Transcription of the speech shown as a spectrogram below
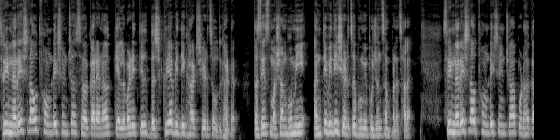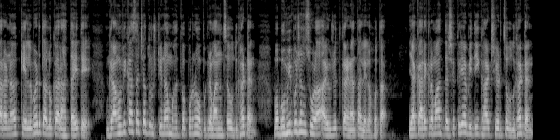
श्री नरेश राऊत फाउंडेशनच्या सहकार्यानं केलवड येथील दशक्रिया विधी घाट शेडचं उद्घाटन. तसेच स्मशानभूमी अंत्यविधी शेडचं भूमिपूजन संपन्न झालं. श्री नरेश राऊत फाउंडेशनच्या पुढाकारानं केलवड तालुका राहता येथे ग्रामविकासाच्या दृष्टीनं महत्त्वपूर्ण उपक्रमांचं उद्घाटन व भूमिपूजन सोहळा आयोजित करण्यात आलेला होता. या कार्यक्रमात दशक्रिया विधी घाट शेडचं उद्घाटन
